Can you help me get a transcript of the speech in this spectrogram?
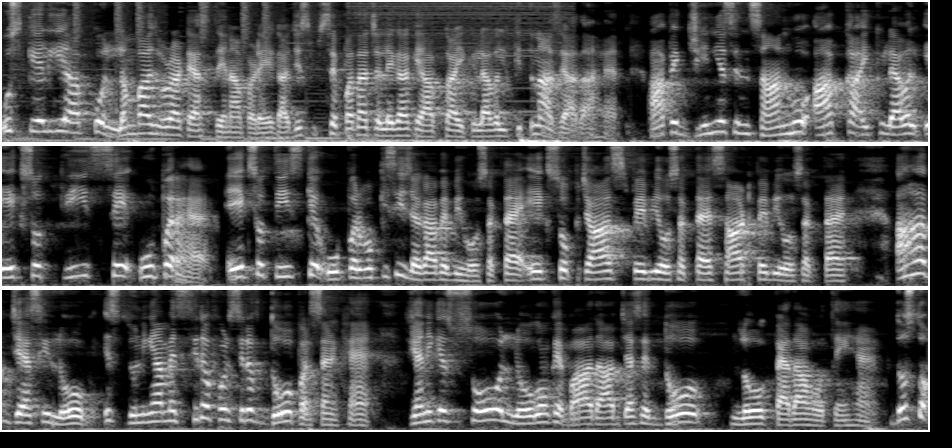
उसके लिए आपको लंबा जोड़ा टेस्ट देना पड़ेगा, जिससे पता चलेगा कि आपका आईक्यू लेवल कितना ज़्यादा है। आप एक जीनियस इंसान हो, आपका आईक्यू लेवल 130 से ऊपर है। 130 के ऊपर वो किसी जगह पे भी हो सकता है 150 पे भी हो सकता है 60 पे भी हो सकता है। आप जैसे लोग इस दुनिया में सिर्फ़ और सिर्फ़ दो परसेंट हैं, यानी कि सौ लोगों के बाद आप जैसे दो लोग पैदा होते हैं। दोस्तों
